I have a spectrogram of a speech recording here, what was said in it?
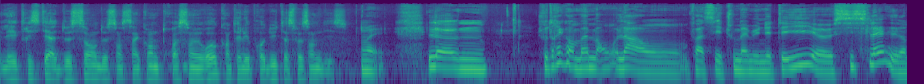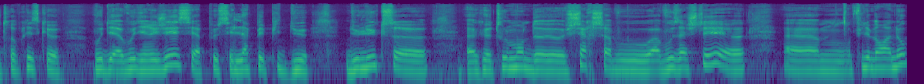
l'électricité à 200, 250, 300 euros quand elle est produite à 70. Ouais. Le, je voudrais quand même, là, on, enfin, c'est tout de même une ETI, euh, Sisley, l'entreprise que vous, di- vous dirigez, c'est un peu, c'est la pépite du, du luxe euh, euh, que tout le monde euh, cherche à vous, à vous acheter. Euh, Philippe Dorano,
